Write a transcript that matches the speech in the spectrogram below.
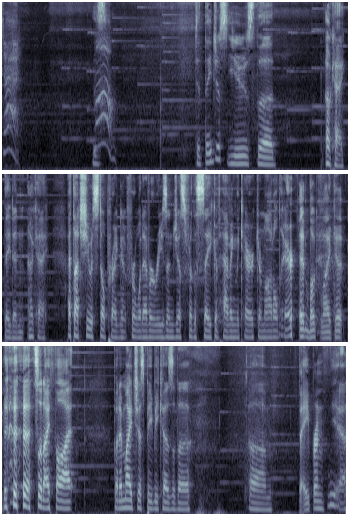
Dad! Is- Mom! Did they just use the? Okay, they didn't. Okay. I thought she was still pregnant for whatever reason, just for the sake of having the character model there. It looked like it. That's what I thought, but it might just be because of the, um, The apron, yeah,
